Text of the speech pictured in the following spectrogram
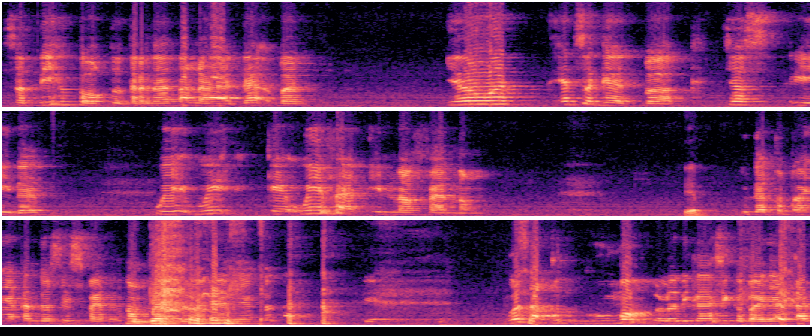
sedih waktu ternyata nggak ada, but you know what? It's a good book. Just read it. We we kayak we've had enough Venom. Yep. Udah kebanyakan dosis Venom. Udah, sebenarnya. Gue takut gumoh kalau dikasih kebanyakan.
